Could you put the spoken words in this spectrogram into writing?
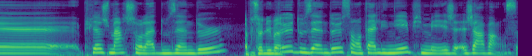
euh, puis là, je marche sur la douzaine 2. Absolument. Deux douzaines 2 sont alignés, puis mais j'avance.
